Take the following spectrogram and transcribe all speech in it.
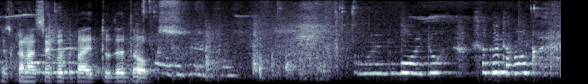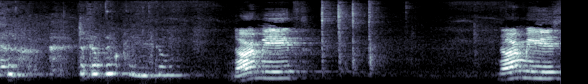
He's gonna say goodbye to the dogs. Normies. Normies.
